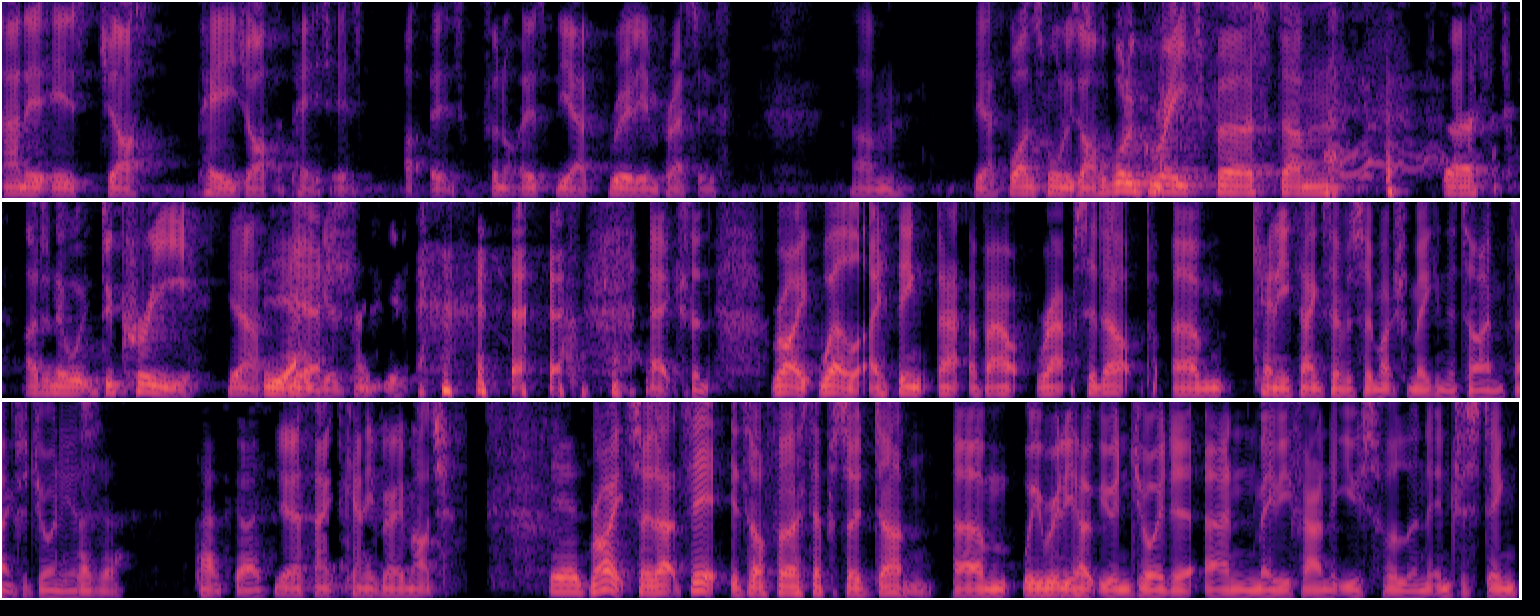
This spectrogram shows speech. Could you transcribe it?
and it is just page after page. It's uh, it's phenom- It's yeah, really impressive. Um, yeah, one small example. What a great first um first I don't know what decree. Yeah, Yeah. very Yes. good, thank you. Excellent. Right. Well, I think that about wraps it up. Um, Kenny, thanks ever so much for making the time. Thanks for joining us. Thanks, guys. Yeah, thanks, Kenny, very much. Cheers. Right, so that's it. It's our first episode done. Um, we really hope you enjoyed it and maybe found it useful and interesting.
